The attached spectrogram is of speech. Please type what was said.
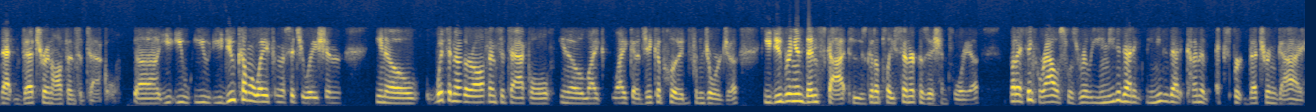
that veteran offensive tackle. Uh, you, you you you do come away from the situation, you know, with another offensive tackle, you know, like like uh, Jacob Hood from Georgia. You do bring in Ben Scott, who's going to play center position for you. But I think Rouse was really you needed that you needed that kind of expert veteran guy,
